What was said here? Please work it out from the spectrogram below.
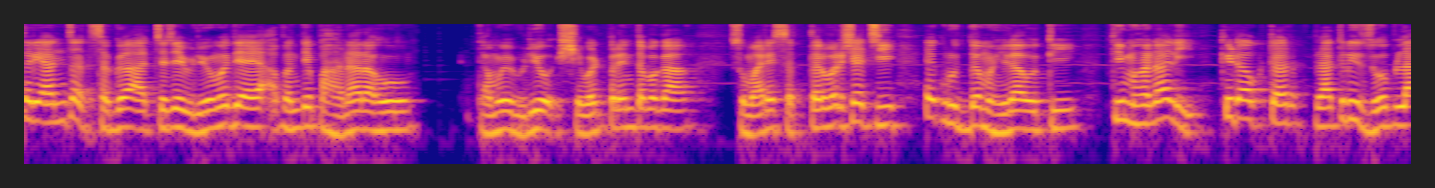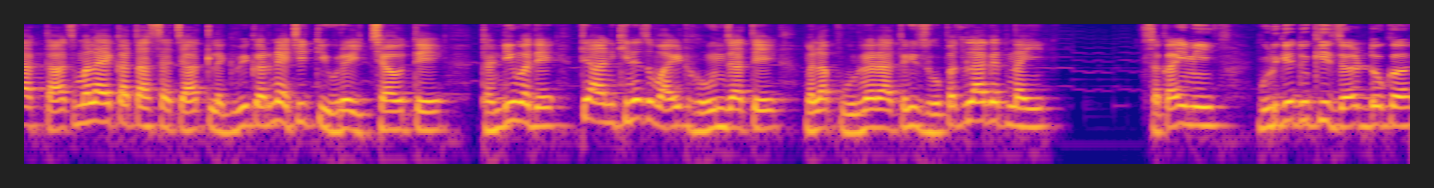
तर यांचंच सगळं आजच्या जे व्हिडिओमध्ये आहे आपण ते पाहणार आहोत. त्यामुळे व्हिडिओ शेवटपर्यंत बघा. सुमारे सत्तर वर्षाची एक वृद्ध महिला होती. ती म्हणाली की डॉक्टर रात्री झोप लागताच मला एका तासाच्या आत लघवी करण्याची तीव्र इच्छा होते. थंडीमध्ये ते आणखीनच वाईट होऊन जाते. मला पूर्ण रात्री झोपच लागत नाही. सकाळी मी गुडघेदुखी जड डोकं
